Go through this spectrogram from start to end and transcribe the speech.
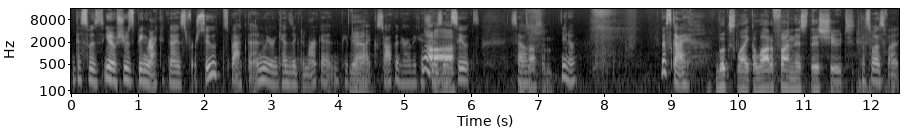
this was, you know, she was being recognized for suits back then. We were in Kensington Market, and people Yeah. were like stopping her because she was in suits. So, That's awesome. you know, this guy, Looks like a lot of fun. This this shoot. this was fun.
